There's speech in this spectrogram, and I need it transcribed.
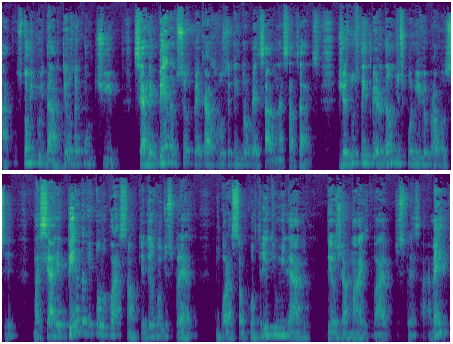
a Deus. Tome cuidado, Deus é contigo. Se arrependa dos seus pecados se você tem tropeçado nessas áreas. Jesus tem perdão disponível para você. Mas se arrependa de todo o coração, porque Deus não despreza. Um coração contrito e humilhado, Deus jamais vai desprezar. Amém?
